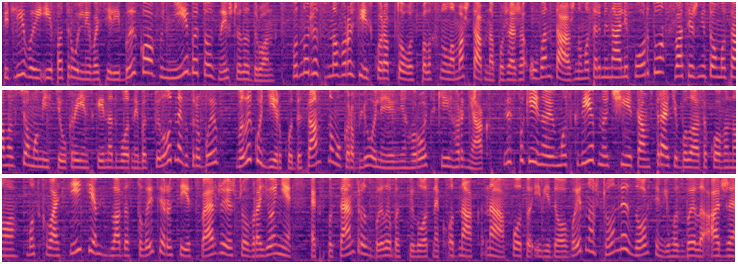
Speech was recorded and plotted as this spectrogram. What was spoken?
пітлівий і патрульний Василій Биков, нібито знищили дрон. Водночас в новоросійську раптово спалахнула масштабна пожежа у вантажному терміналі порту. Два тижні тому саме в цьому місті український надводний безпілотник зробив велику дірку десантному кораблю Олєнігородський горняк. Неспокійно і в Москві вночі там втретє було атаковано Москва Сіті влада столиці Росії стверджує, що в районі експоцентру збили безпілотник. Однак на фото і відео видно, що не зовсім його збили, адже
